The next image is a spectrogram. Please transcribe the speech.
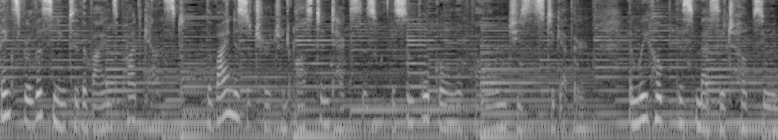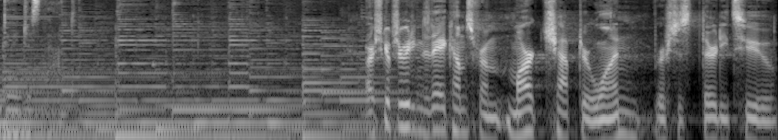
Thanks for listening to the Vines podcast. The Vine is a church in Austin, Texas, with the simple goal of following Jesus together, and we hope this message helps you in doing just that. Our scripture reading today comes from Mark chapter 1, verses 32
